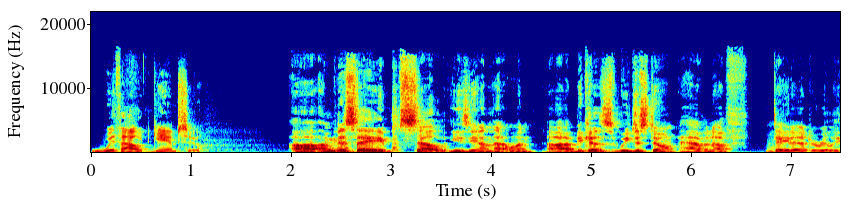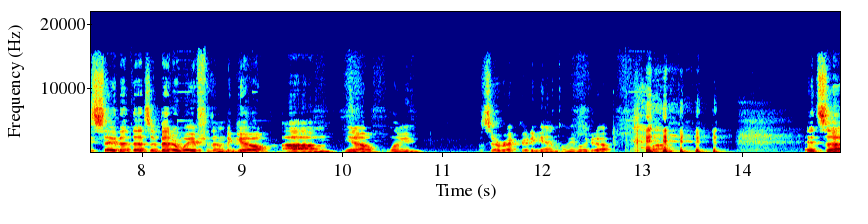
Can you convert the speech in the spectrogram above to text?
without Gamsu. Uh, I'm gonna say sell easy on that one uh, because we just don't have enough data to really say that that's a better way for them to go. Um, you know, let me what's their record again? Let me look it up. It's uh,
